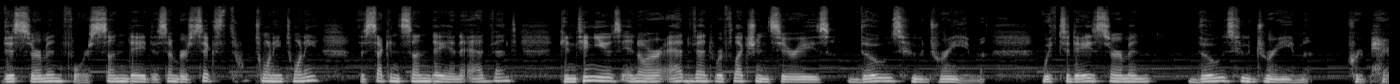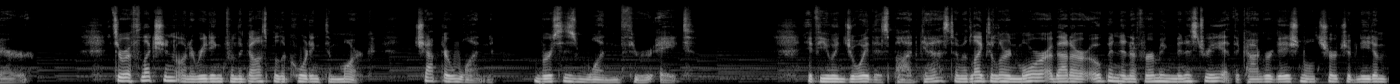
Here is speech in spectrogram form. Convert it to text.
This sermon for Sunday, December 6th, 2020, the second Sunday in Advent, continues in our Advent reflection series, Those Who Dream, with today's sermon, Those Who Dream Prepare. It's a reflection on a reading from the Gospel according to Mark, chapter 1, verses 1 through 8. If you enjoy this podcast and would like to learn more about our open and affirming ministry at the Congregational Church of Needham,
